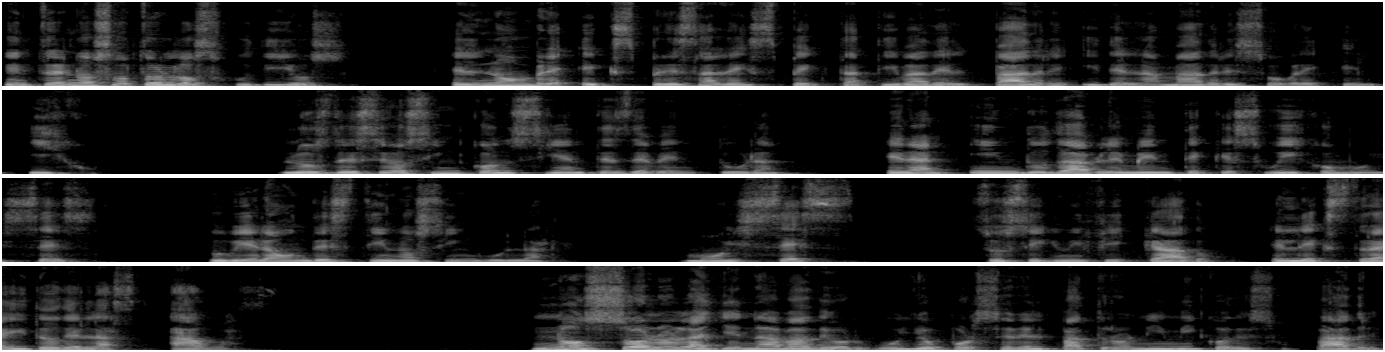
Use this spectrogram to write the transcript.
Entre nosotros los judíos, el nombre expresa la expectativa del padre y de la madre sobre el hijo. Los deseos inconscientes de Ventura eran indudablemente que su hijo Moisés tuviera un destino singular. Moisés, su significado, el extraído de las aguas no solo la llenaba de orgullo por ser el patronímico de su padre,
